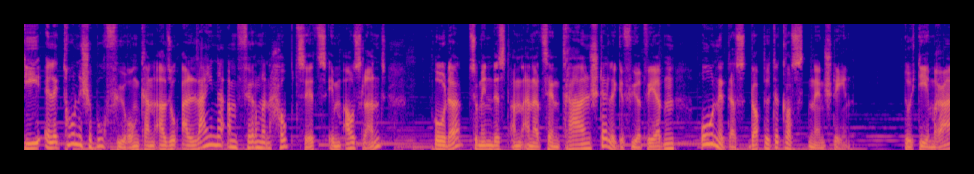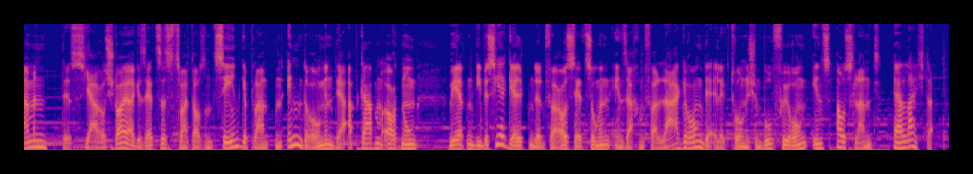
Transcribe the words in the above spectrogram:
Die elektronische Buchführung kann also alleine am Firmenhauptsitz im Ausland oder zumindest an einer zentralen Stelle geführt werden, ohne dass doppelte Kosten entstehen. Durch die im Rahmen des Jahressteuergesetzes 2010 geplanten Änderungen der Abgabenordnung werden die bisher geltenden Voraussetzungen in Sachen Verlagerung der elektronischen Buchführung ins Ausland erleichtert.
